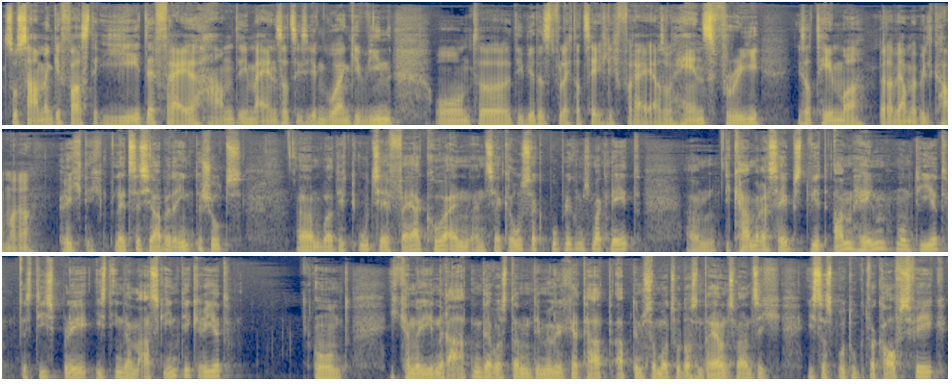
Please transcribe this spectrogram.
zusammengefasst, jede freie Hand im Einsatz ist irgendwo ein Gewinn und äh, die wird jetzt vielleicht tatsächlich frei. Also hands-free ist ein Thema bei der Wärmebildkamera. Richtig. Letztes Jahr bei der Interschutz ähm, war die UCF Firecore ein, ein sehr großer Publikumsmagnet. Ähm, die Kamera selbst wird am Helm montiert, das Display ist in der Maske integriert und ich kann nur jeden raten, der was dann die Möglichkeit hat, ab dem Sommer 2023 ist das Produkt verkaufsfähig.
